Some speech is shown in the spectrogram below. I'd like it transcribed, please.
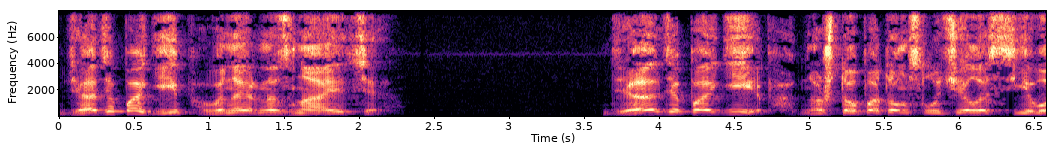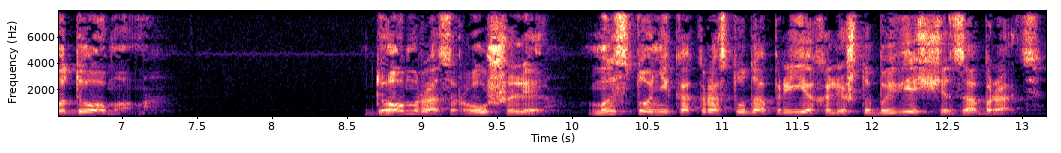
Дядя погиб, вы, наверное, знаете». «Дядя погиб, но что потом случилось с его домом?» «Дом разрушили. Мы с Тони как раз туда приехали, чтобы вещи забрать.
